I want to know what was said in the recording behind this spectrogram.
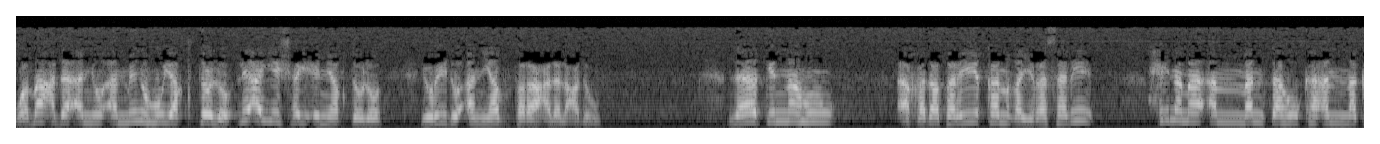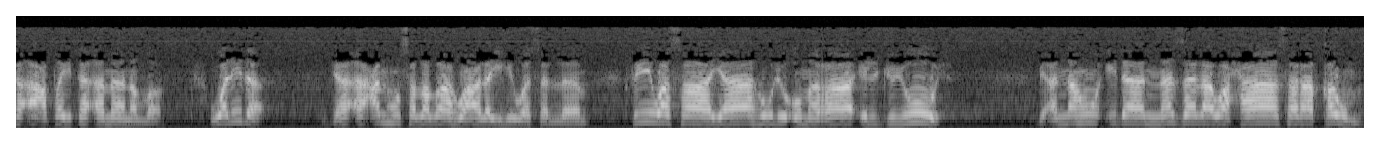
وبعد أن يؤمنه يقتله لأي شيء يقتله يريد أن يظفر على العدو. لكنه أخذ طريقا غير سليم. حينما أمنته كأنك أعطيت أمان الله. ولذا جاء عنه صلى الله عليه وسلم في وصاياه لأمراء الجيوش بأنه إذا نزل وحاصر قوم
